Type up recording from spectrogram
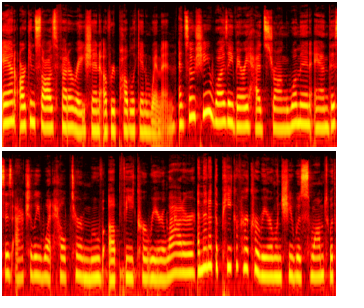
and Arkansas's Federation of Republican Women. And so she was a very headstrong woman, and this is actually what helped her move up the career ladder. And then at the peak of her career, when she was swamped with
